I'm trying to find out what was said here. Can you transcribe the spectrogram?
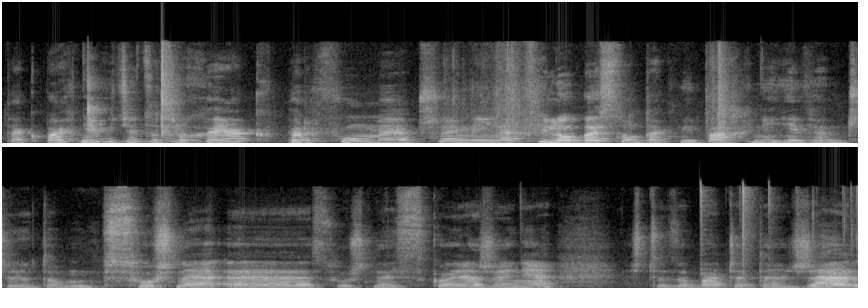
Tak pachnie, widzicie, to trochę jak perfumy, przynajmniej na chwilę obecną tak mi pachnie, nie wiem czy to słuszne, e, słuszne skojarzenie. Jeszcze zobaczę ten żel,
